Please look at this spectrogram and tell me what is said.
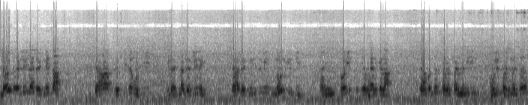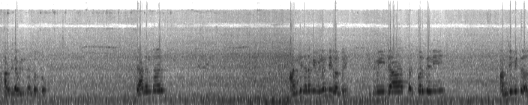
न घडलेल्या घटनेचा ज्या व्यक्तीच्या गोष्टी ही घटना घडली नाही त्या घटनेची तुम्ही नोंद घेतली आणि त्वरित एफ आय आर केला. त्याबद्दल सर्वात पहिल्यांदा मी पोलीस प्रशासनाचं हार्दिक अभिनंदन करतो. त्यानंतर आणखी त्यांना मी विनंती करतोय की तुम्ही ज्या तत्परतेने आमचे मित्र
